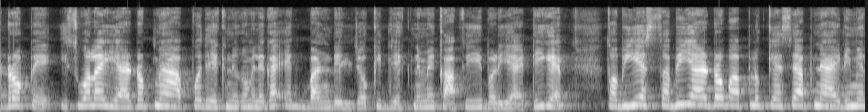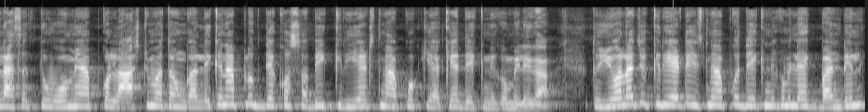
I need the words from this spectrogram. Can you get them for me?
ड्रॉप है, इस वाला ड्रॉप में आपको देखने को मिलेगा एक बंडल जो कि देखने में काफ़ी ही बढ़िया है, ठीक है? तो अब ये सभी ड्रॉप आप लोग कैसे अपने आईडी में ला सकते हो, वो मैं आपको लास्ट में बताऊँगा, लेकिन आप लोग देखो, सभी क्रिएट्स में आपको क्या क्या देखने को मिलेगा। तो ये वाला जो क्रिएट है, इसमें आपको देखने को मिलेगा एक बंडल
